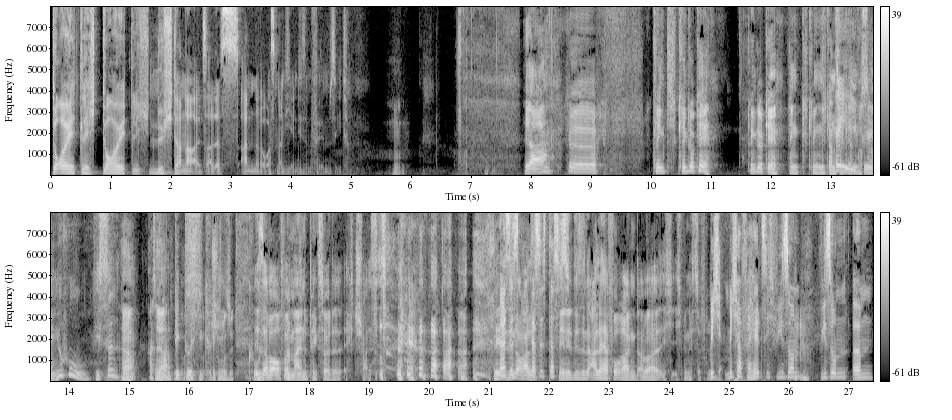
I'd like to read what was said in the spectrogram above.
deutlich, deutlich nüchterner als alles andere, was man hier in diesem Film sieht. Hm. Ja, äh, klingt, klingt okay. Klingt okay. Klingt, klingt nicht ganz hey, okay. Muss Phil, juhu, siehst du? Ja. Hast ja, mal einen Pick durchgekriegt. Ist, cool. ist, aber auch, weil meine Picks heute echt scheiße sind. nee, das die ist, sind auch alle, das ist, das nee, nee, die sind alle hervorragend, aber ich, ich bin nicht zufrieden. Mich, Micha verhält sich wie so ein, wie so ein, ähm,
